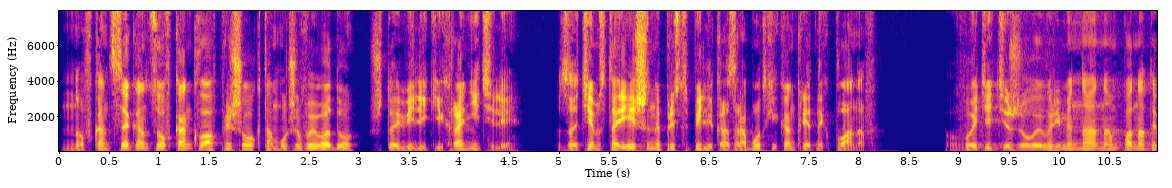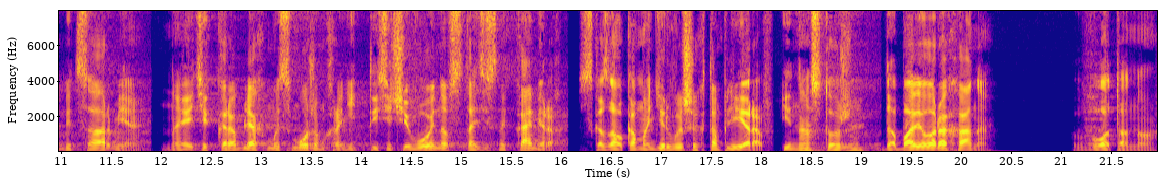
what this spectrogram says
Но в конце концов Конклав пришел к тому же выводу, что и великие хранители. Затем старейшины приступили к разработке конкретных планов. В эти тяжелые времена нам понадобится армия. На этих кораблях мы сможем хранить тысячи воинов в стазисных камерах, сказал командир высших тамплиеров. И нас тоже, добавила Рахана. Вот оно.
